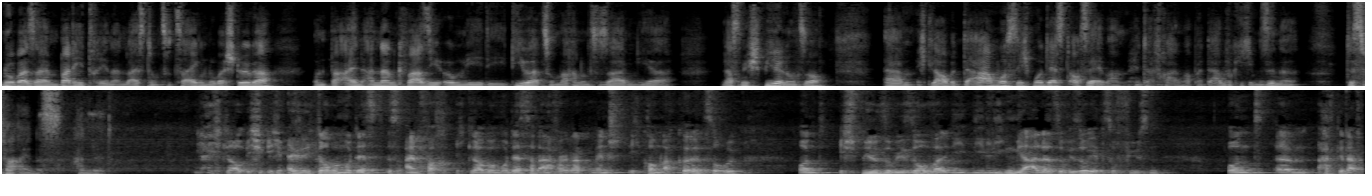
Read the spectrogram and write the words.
nur bei seinem Buddy-Trainern Leistung zu zeigen, nur bei Stöger und bei allen anderen quasi irgendwie die Diva zu machen und zu sagen, hier, lass mich spielen und so. Ähm, ich glaube, da muss sich Modest auch selber hinterfragen, ob er da wirklich im Sinne des Vereines handelt. Ja, ich glaube, ich, ich, also ich glaube, Modest ist einfach, ich glaube, Modest hat einfach gedacht, Mensch, ich komme nach Köln zurück und ich spiele sowieso, weil die, die liegen mir alle sowieso jetzt zu Füßen. Und ähm, hat gedacht,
